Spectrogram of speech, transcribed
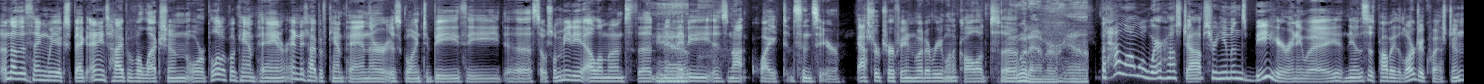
another thing we expect. Any type of election or political campaign or any type of campaign, there is going to be the uh, social media element that Yeah. maybe is not quite sincere, astroturfing, whatever you want to call it. So Whatever. Yeah. but how long will warehouse jobs for humans be here anyway? You know, this is probably the larger question.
